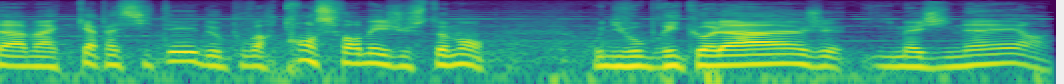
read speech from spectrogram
à ma capacité de pouvoir transformer justement au niveau bricolage, imaginaire.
